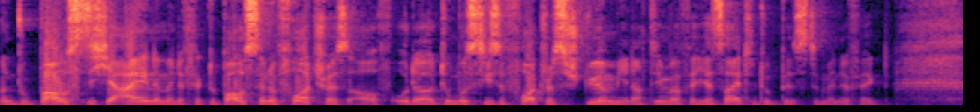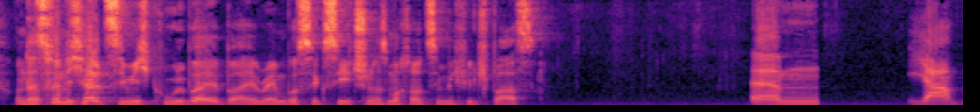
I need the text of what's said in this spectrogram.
Und du baust dich ja ein im Endeffekt. Du baust dir eine Fortress auf oder du musst diese Fortress stürmen, je nachdem, auf welcher Seite du bist im Endeffekt. Und das finde ich halt ziemlich cool bei, bei Rainbow Six Siege und das macht auch ziemlich viel Spaß. Ähm, ja,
